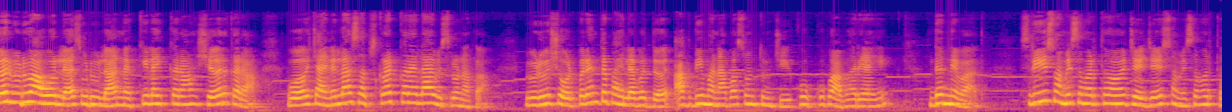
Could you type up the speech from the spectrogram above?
तर व्हिडिओ आवडल्यास व्हिडिओला नक्की लाईक करा शेअर करा व चॅनलला सबस्क्राईब करायला विसरू नका. व्हिडिओ शेवटपर्यंत पाहिल्याबद्दल अगदी मनापासून तुमची खूप खूप आभारी आहे. धन्यवाद. श्री स्वामी समर्थ जय जय स्वामी समर्थ.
